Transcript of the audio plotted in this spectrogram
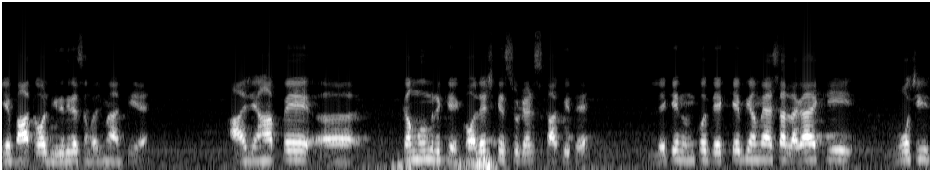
ये बात और धीरे धीरे समझ में आती है। आज यहाँ पे कम उम्र के कॉलेज के स्टूडेंट्स काफ़ी थे, लेकिन उनको देख के भी हमें ऐसा लगा कि वो चीज़,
